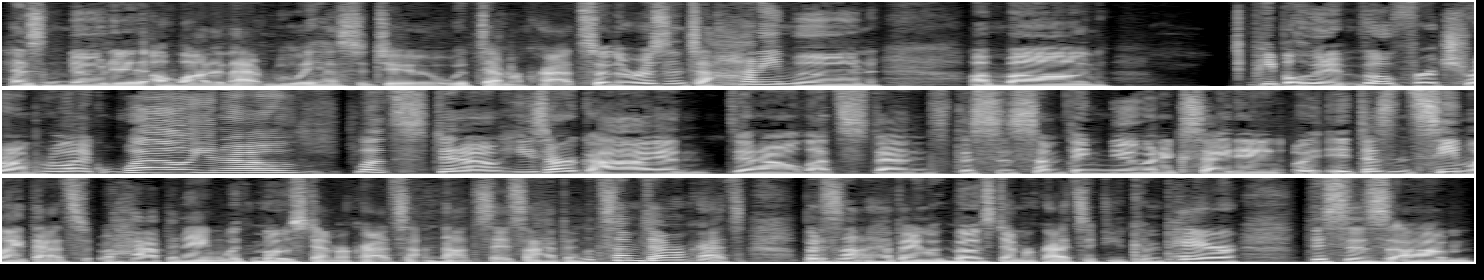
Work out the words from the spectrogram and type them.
has noted, a lot of that really has to do with Democrats. So there isn't a honeymoon among people who didn't vote for Trump were like, well, you know, let's, you know, he's our guy and, you know, let's then this is something new and exciting. It doesn't seem like that's happening with most Democrats. Not to say it's not happening with some Democrats, but it's not happening with most Democrats. If you compare, this is, um,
